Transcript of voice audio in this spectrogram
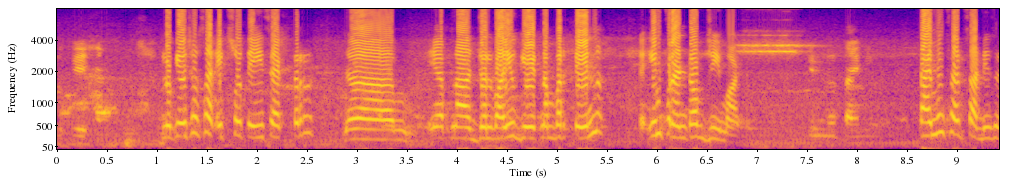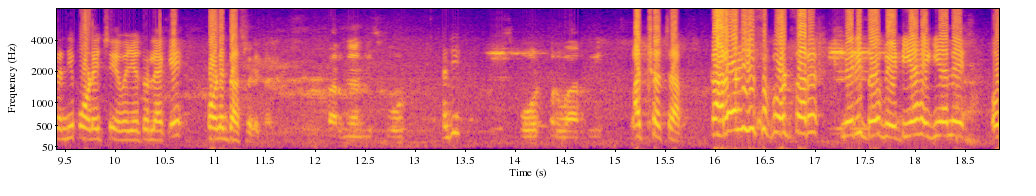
location location sir 123 sector ਇਹ ਆਪਣਾ Jalvayu gate number 3 in front of G Mart ਕਿੰਨਾ ਟਾਈਮਿੰਗ ਟਾਈਮਿੰਗ ਸਰ ਸਾਡੀ ਰਹਿੰਦੀ ਹੈ ਪੌਣੇ 6 ਵਜੇ ਤੋਂ ਲੈ ਕੇ ਪੌਣੇ 10 ਵਜੇ ਤੱਕ। ਕਰਦਿਆਂ ਦੀ ਸਪੋਰਟ ਹਾਂਜੀ। ਸਪੋਰਟ ਪਰਿਵਾਰ ਦੀ? ਅੱਛਾ ਅੱਛਾ। ਘਰ ਵਾਲੀ ਸਪੋਰਟ ਸਰ ਮੇਰੀ ਦੋ ਬੇਟੀਆਂ ਹੈਗੀਆਂ ਨੇ ਉਹ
